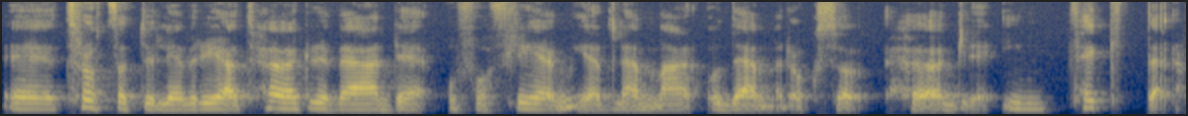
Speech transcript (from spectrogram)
eh, trots att du levererar ett högre värde och får fler medlemmar och därmed också högre intäkter.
